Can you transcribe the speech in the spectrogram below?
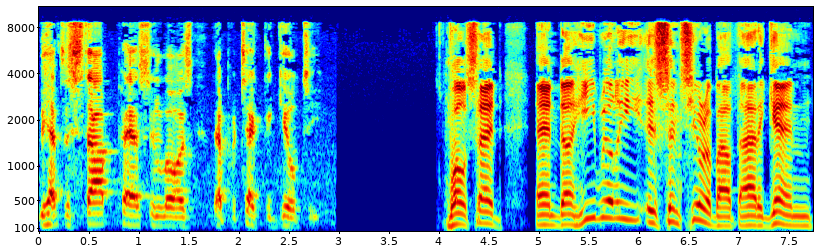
We have to stop passing laws that protect the guilty. Well said. And uh, he really is sincere about that. Again,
